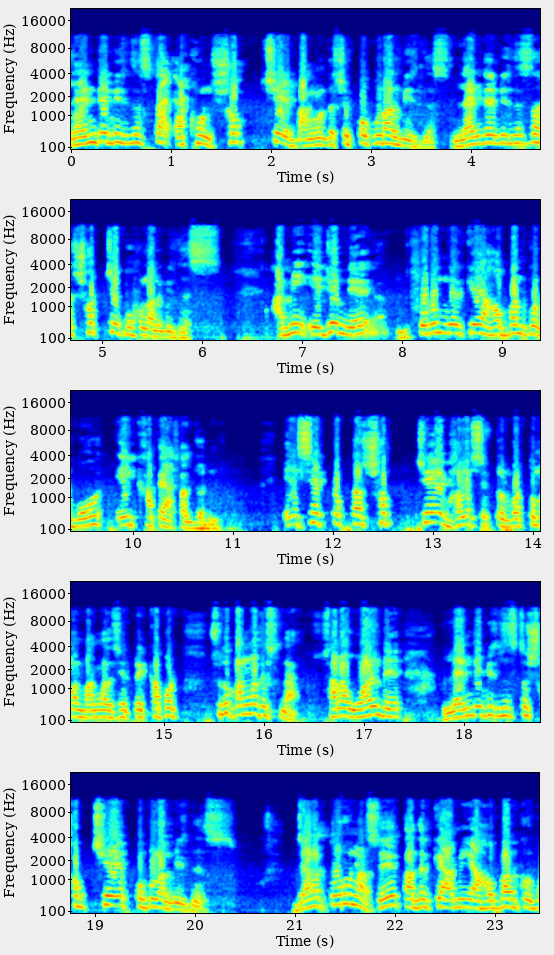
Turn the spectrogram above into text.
ল্যান্ডের বিজনেসটা এখন সবচেয়ে বাংলাদেশের পপুলার বিজনেস ল্যান্ডের বিজনেসটা সবচেয়ে পপুলার বিজনেস আমি এই জন্য তরুণদেরকে আহ্বান করব এই খাতে আসার জন্য। এই সেক্টরটা সবচেয়ে ভালো সেক্টর বর্তমান বাংলাদেশের প্রেক্ষাপট। শুধু বাংলাদেশ না সারা ওয়ার্ল্ডে ল্যান্ডের বিজনেসটা সবচেয়ে পপুলার বিজনেস যারা তরুণ আছে তাদেরকে আমি আহ্বান করব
